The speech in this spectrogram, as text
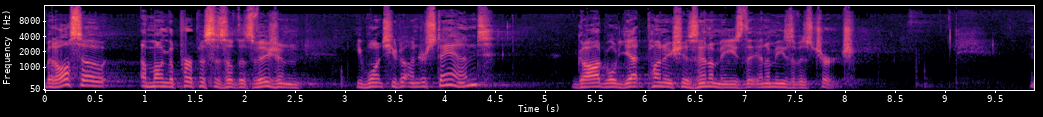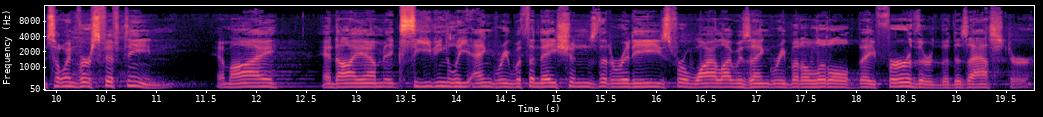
But also, among the purposes of this vision, he wants you to understand God will yet punish his enemies, the enemies of his church. And so in verse 15, am I and I am exceedingly angry with the nations that are at ease. For a while I was angry, but a little they furthered the disaster.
